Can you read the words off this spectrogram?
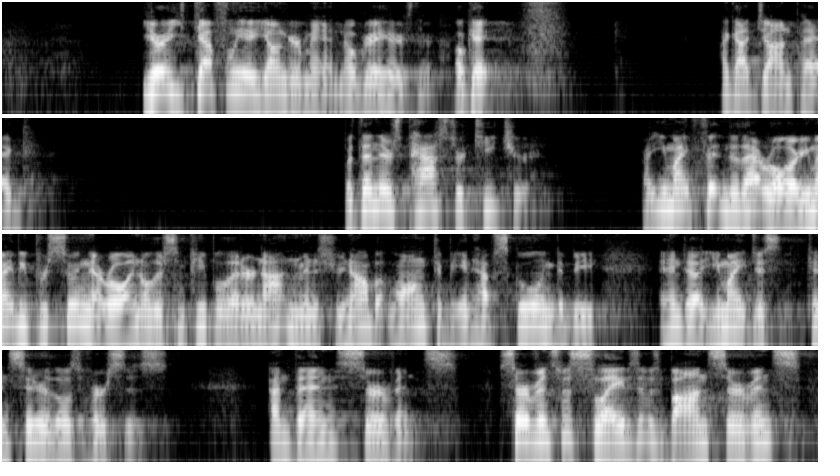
You're definitely a younger man. No gray hairs there. Okay. I got John pegged. But then there's pastor teacher. Right? You might fit into that role, or you might be pursuing that role. I know there's some people that are not in ministry now, but long to be and have schooling to be. And uh, you might just consider those verses. And then servants. Servants was slaves, it was bond servants.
